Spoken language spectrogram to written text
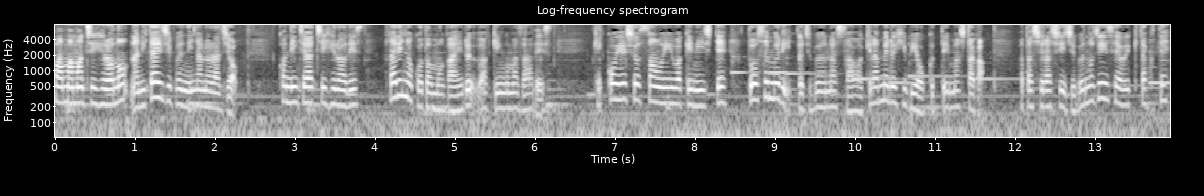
ワーママ千尋のなりたい自分になるラジオ。こんにちは、千尋です。二人の子供がいるワーキングマザーです。結婚や出産を言い訳にして、どうせ無理と自分らしさを諦める日々を送っていましたが、私らしい自分の人生を生きたくて、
